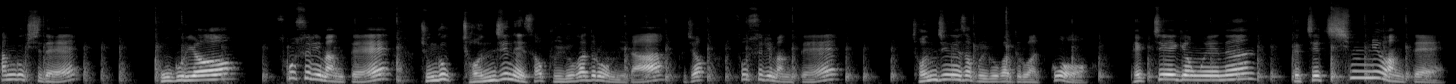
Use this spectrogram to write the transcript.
삼국시대, 고구려, 소수리망 때 중국 전진에서 불교가 들어옵니다. 그죠? 소수리망 때 전진에서 불교가 들어왔고, 백제의 경우에는 백제 침류왕 때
